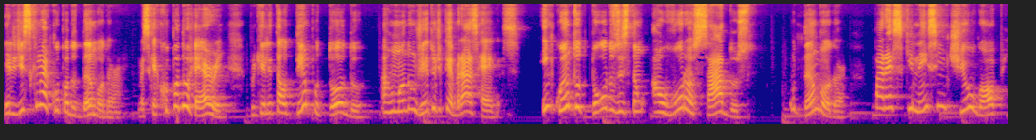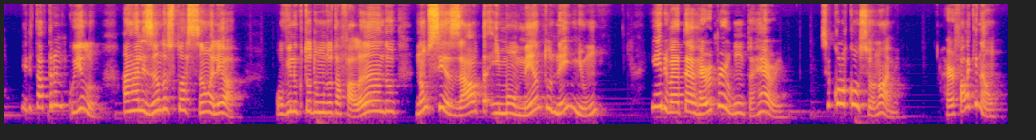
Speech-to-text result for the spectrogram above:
Ele diz que não é culpa do Dumbledore, mas que é culpa do Harry, porque ele está o tempo todo arrumando um jeito de quebrar as regras. Enquanto todos estão alvoroçados, o Dumbledore parece que nem sentiu o golpe. Ele tá tranquilo, analisando a situação ali, ó. Ouvindo o que todo mundo tá falando, não se exalta em momento nenhum. E ele vai até o Harry e pergunta: Harry, Você colocou o seu nome? Harry fala que não.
